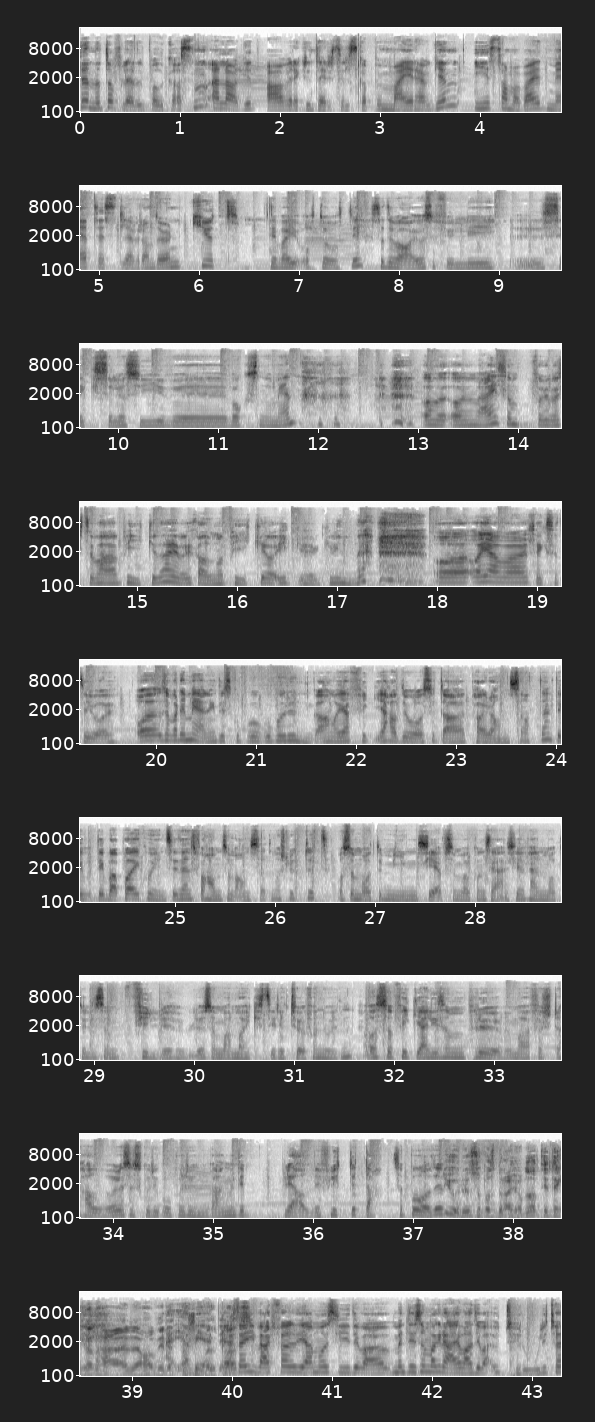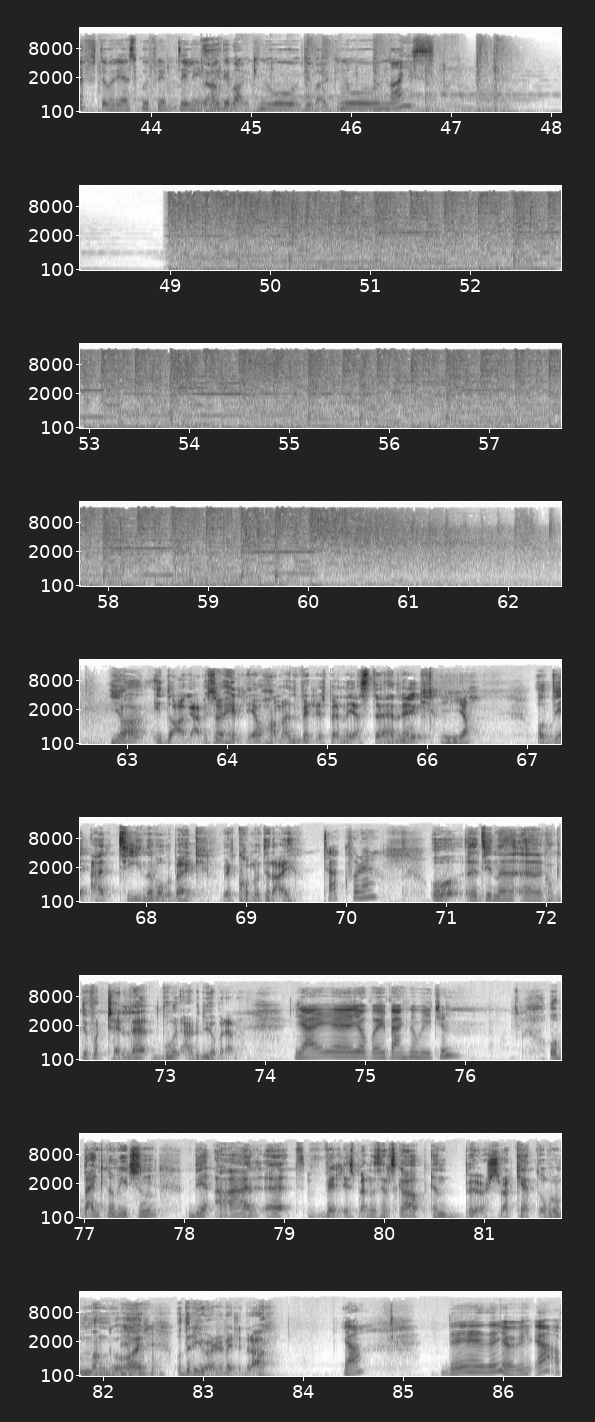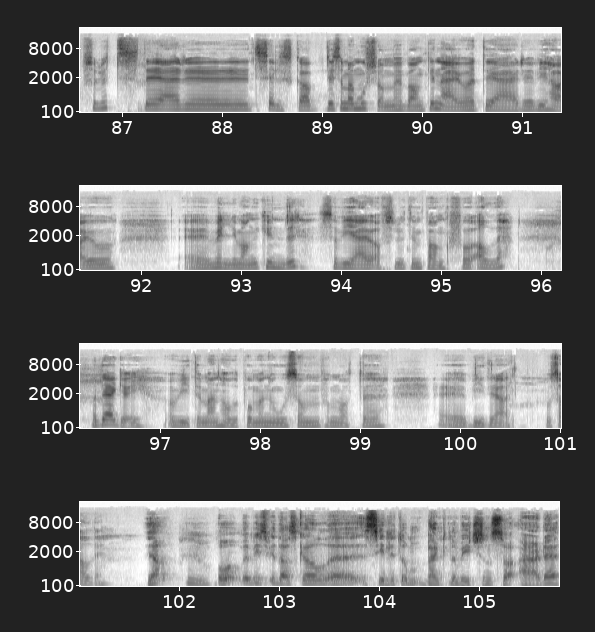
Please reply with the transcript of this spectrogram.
Denne topplederpodkasten er laget av rekrutteringsselskapet Meierhaugen i samarbeid med testleverandøren Cute. Det var i 88, så det var jo selvfølgelig eh, seks eller syv eh, voksne menn. og, over, meg, som for det første var pike, da. Jeg vil kalle meg pike og ikke kvinne. Og, og jeg var 26 år. Og så var det meningen det skulle gå på rundgang. Og jeg, fikk, jeg hadde jo også da et par ansatte. Det, det var bare coincidens, for han som ansatte var sluttet. Og så måtte min sjef, som var konsernsjef, han måtte liksom fylle hullet, som var markedsdirektør for Norden. Og så fikk jeg liksom prøve meg første halvår, og så skulle det gå på rundgang. Men det ble aldri flyttet, da. Så både Du gjorde en såpass bra jobb da, at de tenker at her har vi rett person på rett plass. altså, i hvert fall, jeg må si det var Men det som var greia, var at det var utrolig tøft. Det var det jeg skulle frem til. egentlig. Ja. Det var jo ikke noe, det var jo ikke noe nice. Ja, i dag er vi så heldige å ha med en veldig spennende gjest, Henrik. Ja. Og det er Tine Vollebekk. Velkommen til deg. Takk for det. Og eh, Tine, eh, kan ikke du fortelle hvor er det du jobber hen? Jeg eh, jobber i Bank Norwegian. Og Bank Norwegian det er et veldig spennende selskap. En børsrakett over mange år. Og dere gjør det veldig bra. Ja, det, det gjør vi. Ja, absolutt. Det er et selskap Det som er morsomt med banken, er jo at det er Vi har jo veldig mange kunder, så vi er jo absolutt en bank for alle. Og det er gøy å vite man holder på med noe som på en måte eh, bidrar hos alle. Ja, og Hvis vi da skal uh, si litt om Bank Norwegian, så er det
